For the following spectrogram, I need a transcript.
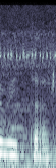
Evitarlo.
